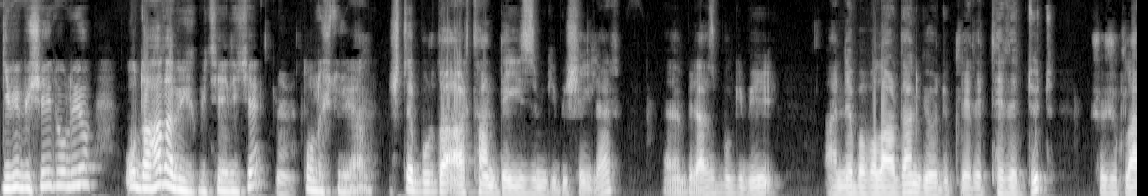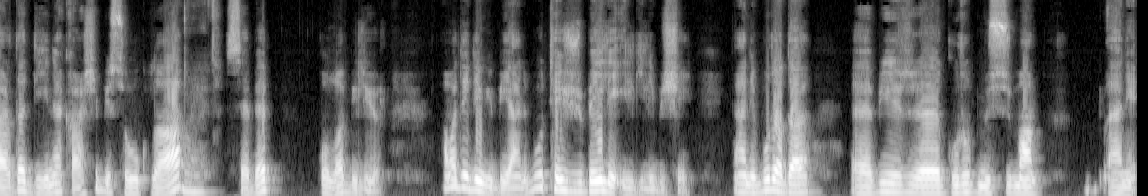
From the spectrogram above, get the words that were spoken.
gibi bir şey de oluyor. O daha da büyük bir tehlike Evet. oluşturuyor abi. İşte burada artan deizm gibi şeyler e, biraz bu gibi anne babalardan gördükleri tereddüt çocuklarda dine karşı bir soğukluğa Evet. sebep olabiliyor. Ama dediğim gibi yani bu tecrübeyle ilgili bir şey. Yani burada bir e, grup Müslüman yani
